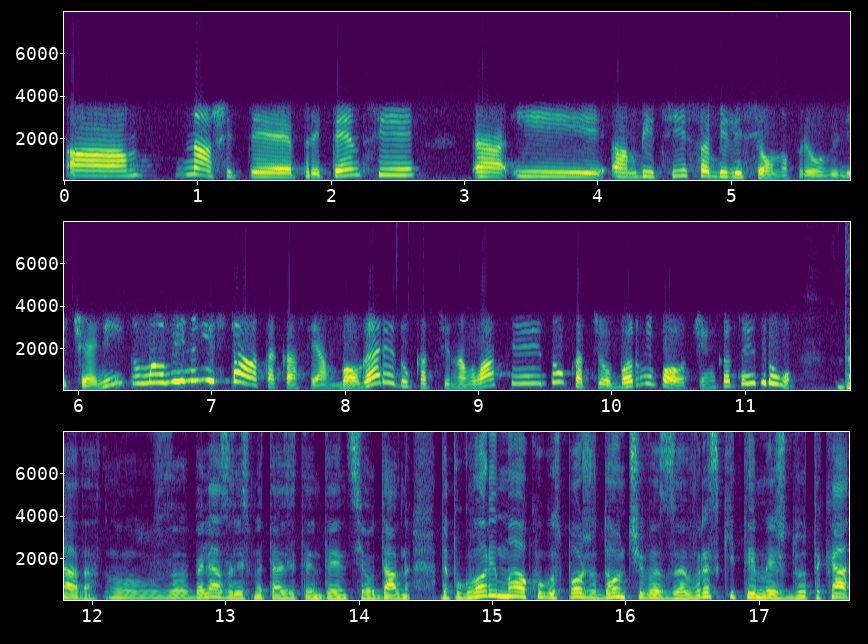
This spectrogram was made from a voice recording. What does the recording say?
а, нашите претенции и амбиции са били силно преувеличени. Но винаги става така сега. В България, докато си на власт, е, докато се обърне по-очинката и друго. Да, да. Забелязали сме тази тенденция отдавна. Да поговорим малко, госпожо Дончева, за връзките между така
